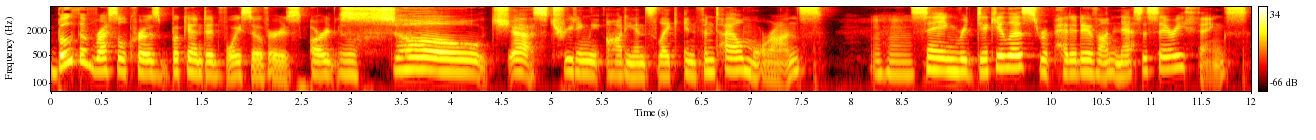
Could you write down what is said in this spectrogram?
both of Russell Crowe's bookended voiceovers are so just treating the audience like infantile morons, Mm-hmm. saying ridiculous, repetitive, unnecessary things,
